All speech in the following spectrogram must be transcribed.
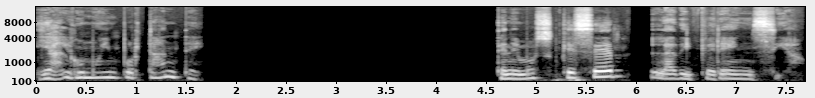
Y algo muy importante, tenemos que ser la diferencia.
